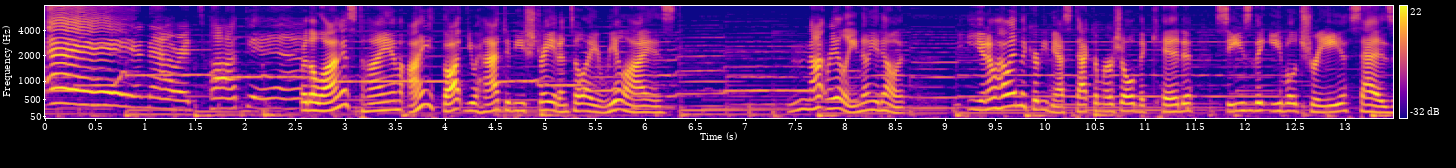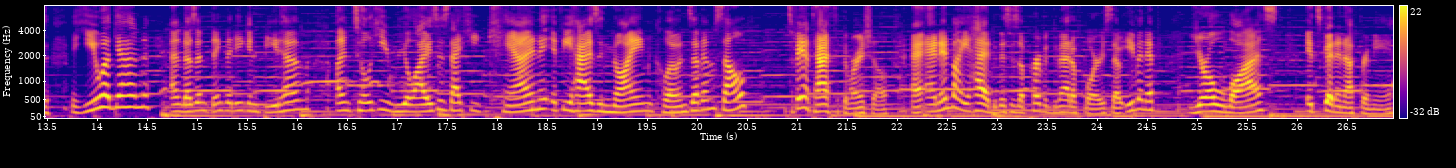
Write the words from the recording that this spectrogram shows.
Hey, now we're talking. For the longest time, I thought you had to be straight until I realized... Mm, not really, no you don't. You know how in the Kirby Mass Attack commercial, the kid sees the evil tree, says, you again, and doesn't think that he can beat him until he realizes that he can if he has nine clones of himself? It's a fantastic commercial. And in my head, this is a perfect metaphor, so even if you're lost, it's good enough for me.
